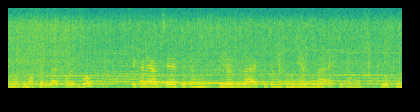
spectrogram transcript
এর মধ্যে মশলাগুলো অ্যাড করে দেব। এখানে আছে একটা চামচ জিরার গুঁড়া একটা চামচ ধনিয়ার গুঁড়া একটা চামচ রসুন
